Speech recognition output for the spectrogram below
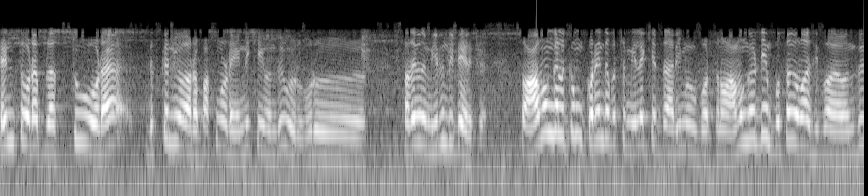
டென்த்தோட ப்ளஸ் டூவோட டிஸ்கன்யூ ஆகிற பசங்களோட எண்ணிக்கை வந்து ஒரு ஒரு சதவீதம் இருந்துட்டே இருக்கு. ஸோ அவங்களுக்கும் குறைந்தபட்சம் இலக்கியத்தை அறிமுகப்படுத்தணும். அவங்ககிட்டயும் புத்தக வாசிப்பை வந்து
